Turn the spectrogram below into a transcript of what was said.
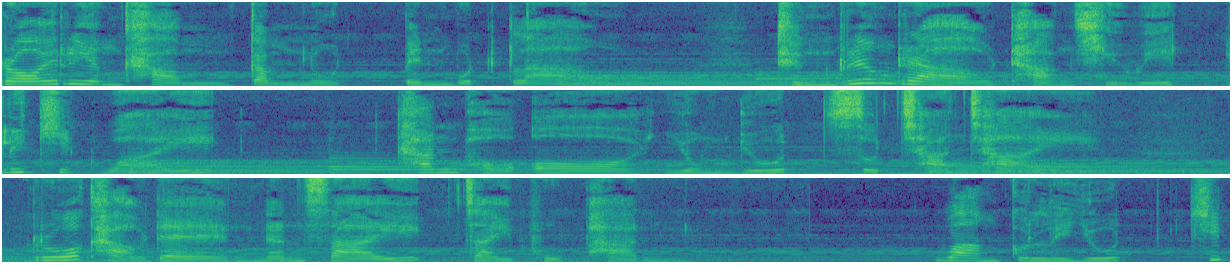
ร้อยเรียงคำกำหนดเป็นบทกล่าว ถึงเรื่องราวทางชีวิตลิขิตไว้ ท่านผออยงยุทธสุดชาญชัย รั้วขาวแดงนั้นไซใจผูกพัน วางกลยุทธ์คิด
